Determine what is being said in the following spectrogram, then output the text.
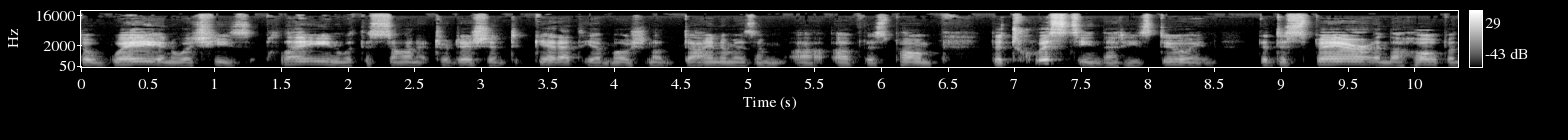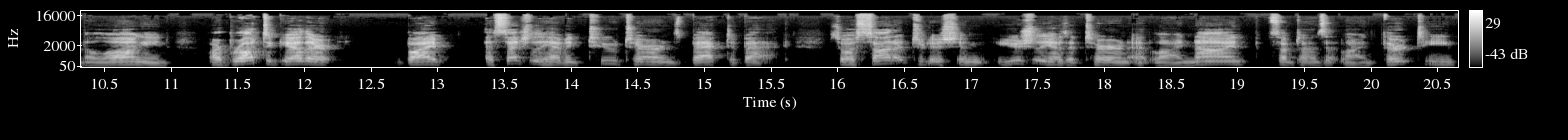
the way in which he's playing with the sonnet tradition to get at the emotional dynamism uh, of this poem, the twisting that he's doing, the despair and the hope and the longing are brought together by essentially having two turns back to back. So a sonnet tradition usually has a turn at line 9, sometimes at line 13,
